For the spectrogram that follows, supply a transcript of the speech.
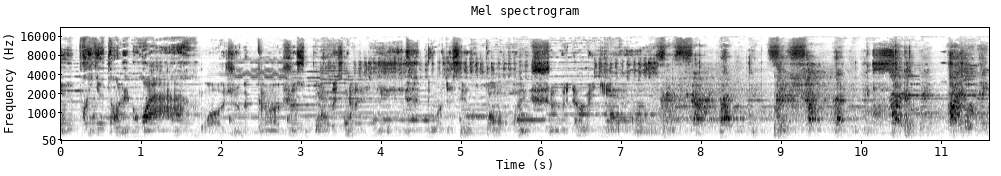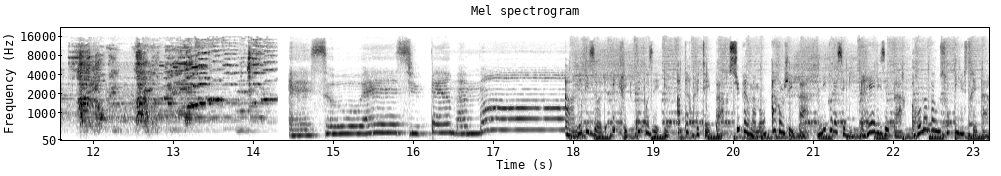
yeux brillent dans le noir. Moi, je me cache sous votre escalier, doigts de serpent et cheveux d'araignée. C'est ça, Halloween, c'est ça, Halloween, Halloween, Halloween, Un épisode écrit, composé et interprété par Super Maman, arrangé par Nicolas Segui, réalisé par Romain Bausson, illustré par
